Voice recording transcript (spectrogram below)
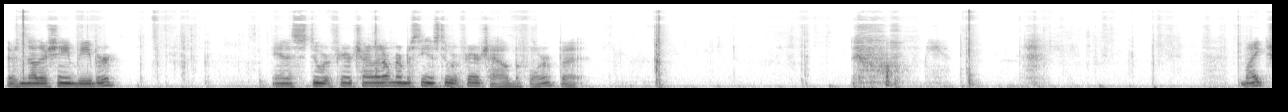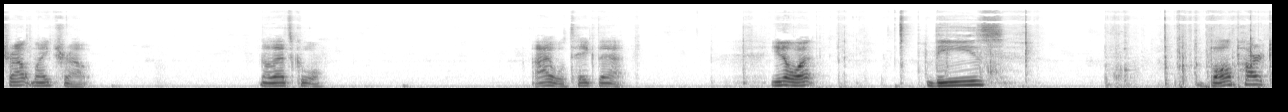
There's another Shane Bieber. And a Stuart Fairchild. I don't remember seeing Stuart Fairchild before, but... Oh, man. Mike Trout, Mike Trout. No, that's cool. I will take that. You know what? These ballpark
